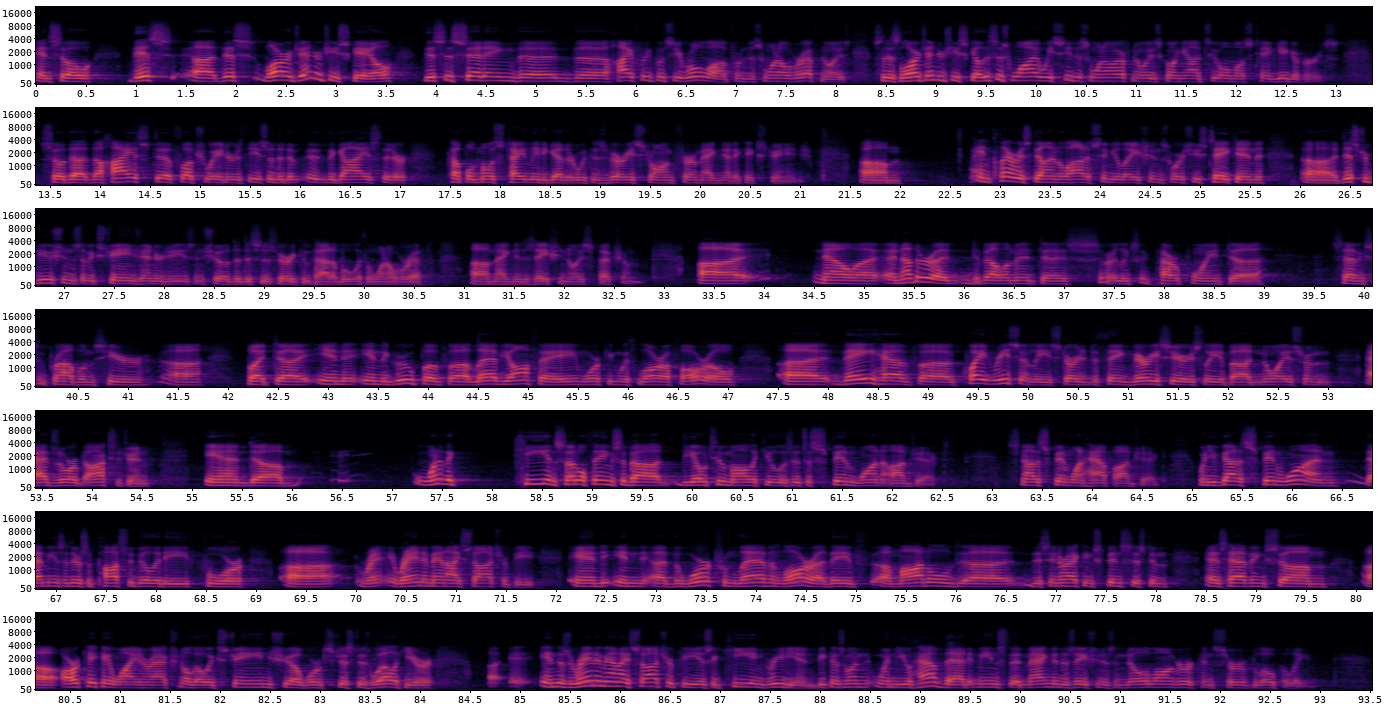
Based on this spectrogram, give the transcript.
And so this, uh, this large energy scale, this is setting the, the high frequency roll off from this 1 over F noise. So this large energy scale, this is why we see this 1 over F noise going out to almost 10 gigahertz. So the, the highest uh, fluctuators, these are the, uh, the guys that are coupled most tightly together with this very strong ferromagnetic exchange. Um, and Clare has done a lot of simulations where she's taken uh, distributions of exchange energies and showed that this is very compatible with a 1 over F uh, magnetization noise spectrum. Uh, now, uh, another uh, development, uh, sorry, it looks like PowerPoint is having some problems here. but in, in the group of Lev Ioffe working with Laura Faoro, uh, they have uh, quite recently started to think very seriously about noise from adsorbed oxygen. And um, one of the key and subtle things about the O2 molecule is it's a spin one object. It's not a spin one half object. When you've got a spin one, that means that there's a possibility for uh, ra random anisotropy. And in uh, the work from Lev and Laura, they've uh, modeled uh, this interacting spin system as having some uh, RKKY interaction, although exchange uh, works just as well here. Uh, and this random anisotropy is a key ingredient because when, when you have that, it means that magnetization is no longer conserved locally.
